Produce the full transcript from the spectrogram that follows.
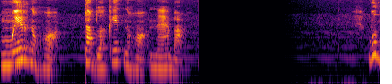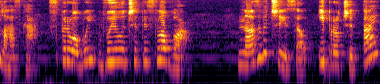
мирного та блакитного неба. Будь ласка, спробуй вилучити слова, назви чисел і прочитай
